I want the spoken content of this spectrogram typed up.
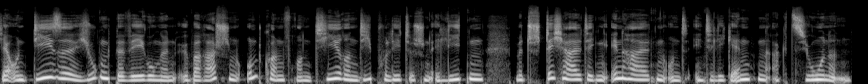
Ja, und diese Jugendbewegungen überraschen und konfrontieren die politischen Eliten mit stichhaltigen Inhalten und intelligenten Aktionen.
